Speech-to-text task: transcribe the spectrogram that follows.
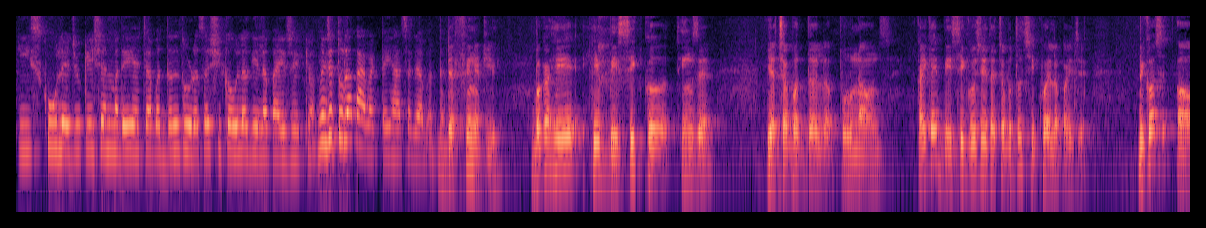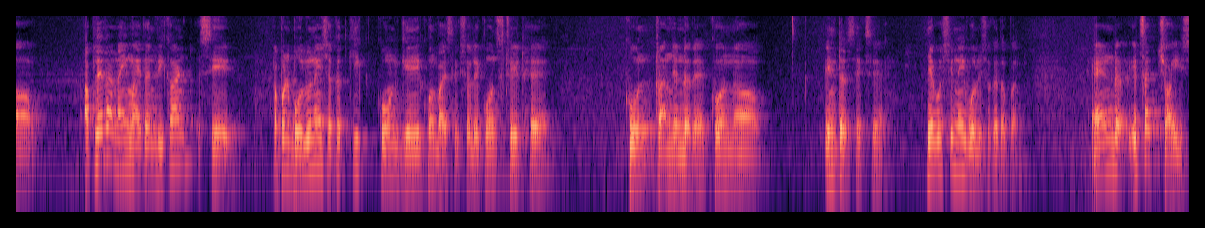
की स्कूल एज्युकेशनमध्ये ह्याच्याबद्दल थोडंसं शिकवलं गेलं पाहिजे? किंवा म्हणजे तुला काय वाटतं ह्या सगळ्याबद्दल? डेफिनेटली बघा हे हे बेसिक थिंग्स आहे. याच्याबद्दल प्रोनाऊन्स काही काही बेसिक गोष्टी त्याच्याबद्दल शिकवायला पाहिजे. बिकॉज आपल्याला नाही माहीत आणि वी कांट से आपण बोलू नाही शकत की कोण गे कोण बायसेक्शुअल आहे कोण स्ट्रेट आहे कोण ट्रान्सजेंडर आहे कोण इंटरसेक्स आहे. या गोष्टी नाही बोलू शकत आपण. And it's a choice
